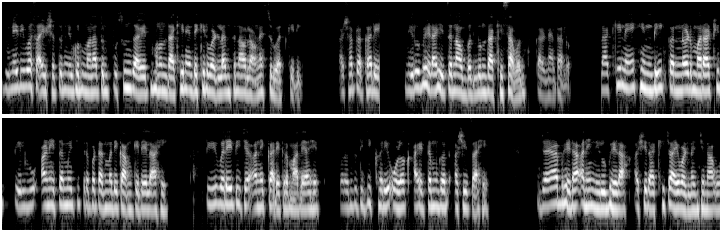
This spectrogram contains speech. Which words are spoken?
जुने दिवस आयुष्यातून निघून मनातून पुसून जावेत म्हणून राखीने देखील वडिलांचं नाव लावण्यास सुरुवात केली. अशा प्रकारे निरू भेडा हिचं नाव बदलून राखी सावंत करण्यात आलं. राखीने हिंदी कन्नड मराठी तेलुगू आणि तमिळ चित्रपटांमध्ये काम केलेलं आहे. टी व्हीवरही तिचे अनेक कार्यक्रम आले आहेत. परंतु तिची खरी ओळख आयटम गर्ल अशीच आहे. जया भेडा आणि निरू भेडा अशी राखीच्या आईवडिलांची नावं.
